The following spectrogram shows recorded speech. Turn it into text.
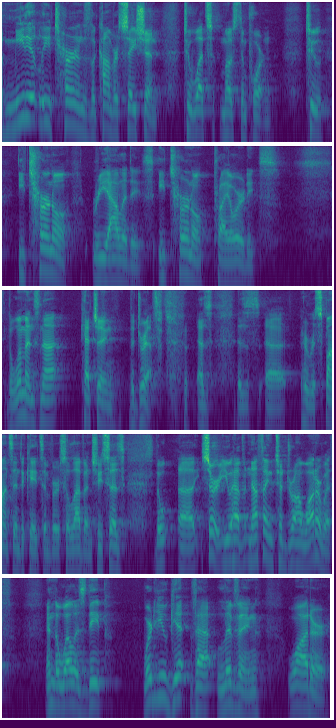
immediately turns the conversation to what's most important, to eternal realities, eternal priorities. The woman's not catching the drift, as, as uh, her response indicates in verse 11. She says, uh, Sir, you have nothing to draw water with, and the well is deep. Where do you get that living water?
